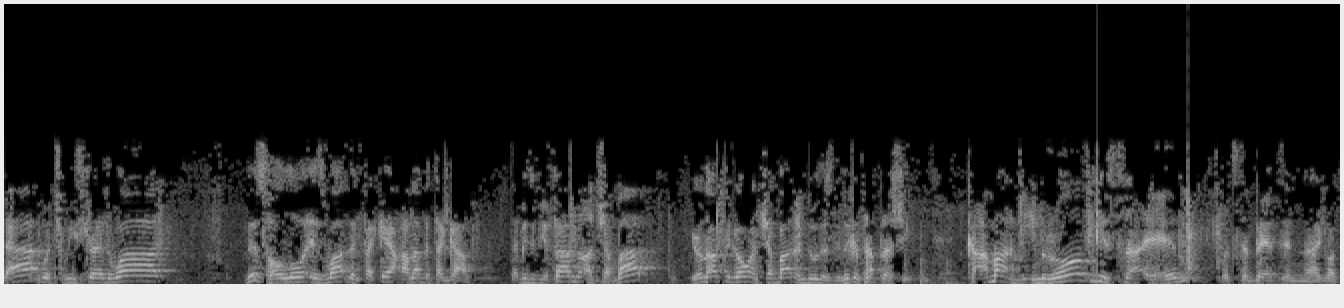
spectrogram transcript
that which we said what this whole law is what lefakei anav etagal. That means if you found it on Shabbat, you're allowed to go on Shabbat and do this. Look at Taprashi. Ka'amar imrov Yisrael. What's the bet in Hagot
